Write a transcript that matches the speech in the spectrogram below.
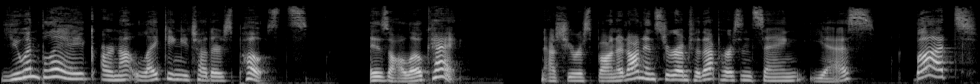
You and Blake are not liking each other's posts. Is all okay? Now, she responded on Instagram to that person saying yes, but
